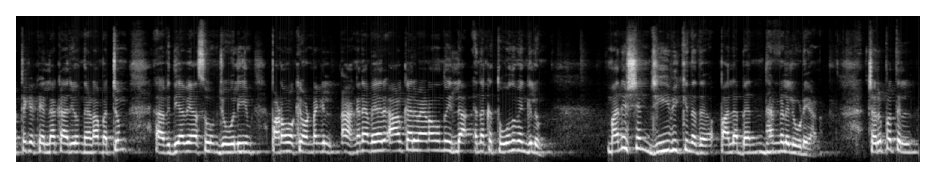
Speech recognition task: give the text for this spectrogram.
ഒറ്റയ്ക്കൊക്കെ എല്ലാ കാര്യവും നേടാൻ പറ്റും വിദ്യാഭ്യാസവും ജോലിയും പണവും ഒക്കെ ഉണ്ടെങ്കിൽ അങ്ങനെ വേറെ ആൾക്കാർ വേണമെന്നൊന്നും ഇല്ല എന്നൊക്കെ തോന്നുമെങ്കിലും മനുഷ്യൻ ജീവിക്കുന്നത് പല ബന്ധങ്ങളിലൂടെയാണ്. ചെറുപ്പത്തിൽ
